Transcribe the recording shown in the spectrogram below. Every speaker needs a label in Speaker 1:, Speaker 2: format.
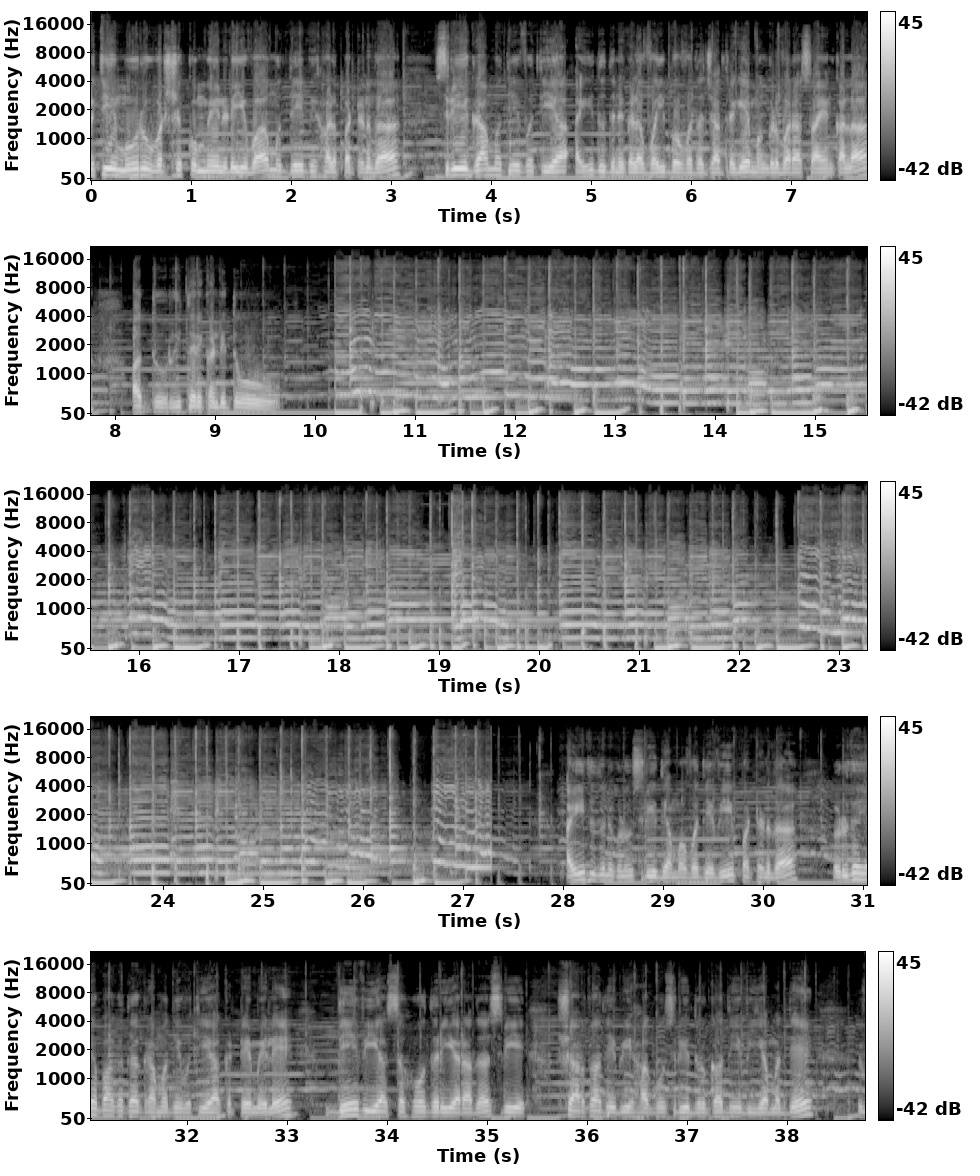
Speaker 1: ಪ್ರತಿ ಮೂರು ವರ್ಷಕ್ಕೊಮ್ಮೆ ನಡೆಯುವ ಮುದ್ದೇಬಿಹಾಳ್ ಪಟ್ಟಣದ ಶ್ರೀ ಗ್ರಾಮ ದೇವತೆಯ ಐದು ದಿನಗಳ ವೈಭವದ ಜಾತ್ರೆಗೆ ಮಂಗಳವಾರ ಸಾಯಂಕಾಲ ಅದ್ದೂರಿ ತೆರೆ ಕಂಡಿತು. ಐದು ದಿನಗಳು ಶ್ರೀ ದ್ಯಾಮವ್ವ ದೇವಿ ಪಟ್ಟಣದ ಹೃದಯ ಭಾಗದ ಗ್ರಾಮ ದೇವತೆಯ ಕಟ್ಟೆ ಮೇಲೆ ದೇವಿಯ ಸಹೋದರಿಯರಾದ ಶ್ರೀ ಶಾರದಾದೇವಿ ಹಾಗೂ ಶ್ರೀ ದುರ್ಗಾದೇವಿಯ ಮಧ್ಯೆ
